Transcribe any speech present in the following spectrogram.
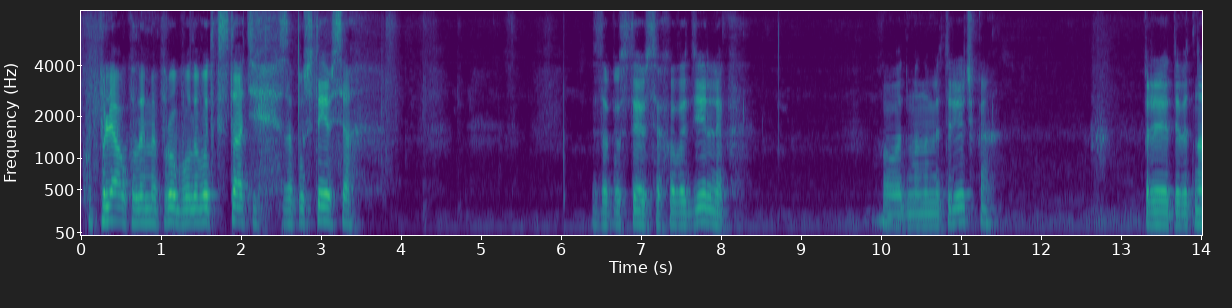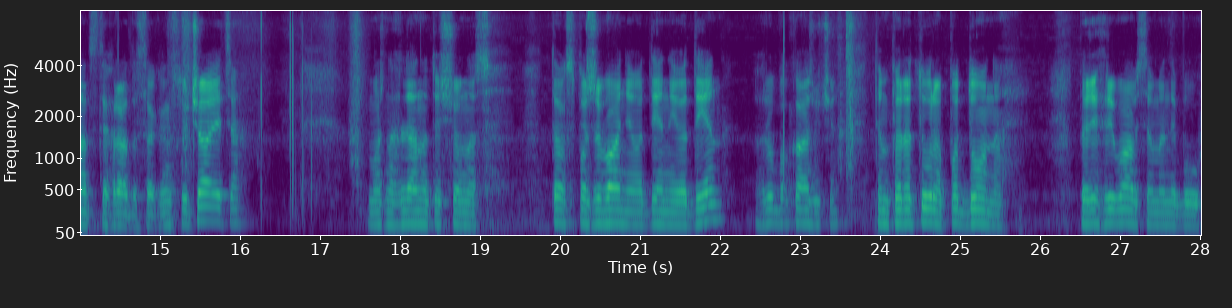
Купляв, коли ми пробували. От, кстати, запустився. Запустився холодильник. От манометричка. При 19 градусах він включається. Можна глянути, що в нас так, споживання 1,1, грубо кажучи. Температура поддона перегрівався в мене був.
